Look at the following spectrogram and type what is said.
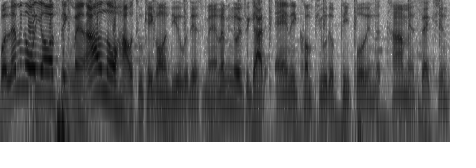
But let me know what y'all think, man. I don't know how 2K gonna deal with this, man. Let me know if you got any computer people in the comment section.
